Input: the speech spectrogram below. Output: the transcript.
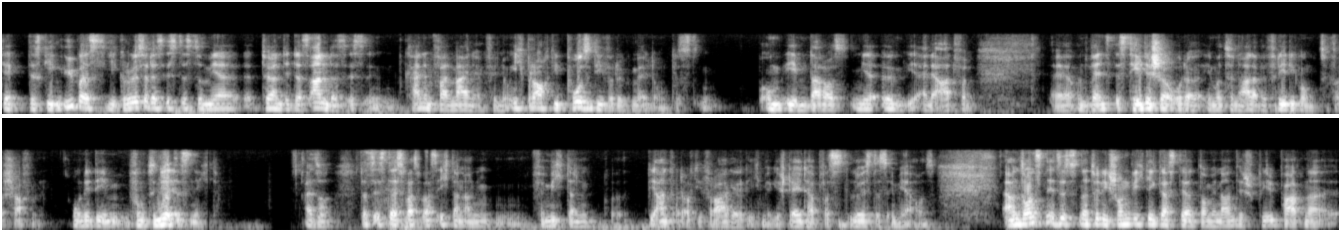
der, des Gegenübers, je größer das ist, desto mehr turnt das an. Das ist in keinem Fall meine Empfindung. Ich brauche die positive Rückmeldung, das, um eben daraus mir irgendwie eine Art von, äh, und wenn es ästhetischer oder emotionaler Befriedigung zu verschaffen. Ohne dem funktioniert es nicht. Also das ist das, was, was ich dann an, für mich dann die Antwort auf die Frage, die ich mir gestellt habe, was löst das in mir aus? Ansonsten ist es natürlich schon wichtig, dass der dominante Spielpartner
